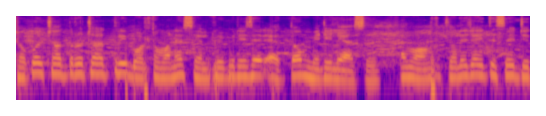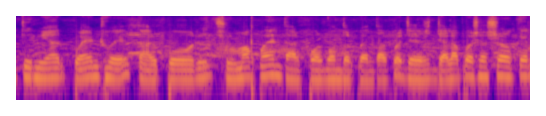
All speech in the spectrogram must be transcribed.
সকল ছাত্রছাত্রী বর্তমানে সেলফি ব্রিজের একদম মিডিলে আছে এবং চলে যাইতেছে জিতু মিয়ার পয়েন্ট হয়ে, তারপর সুরমা পয়েন্ট তারপর বন্দর পয়েন্ট তারপর জেলা প্রশাসকের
